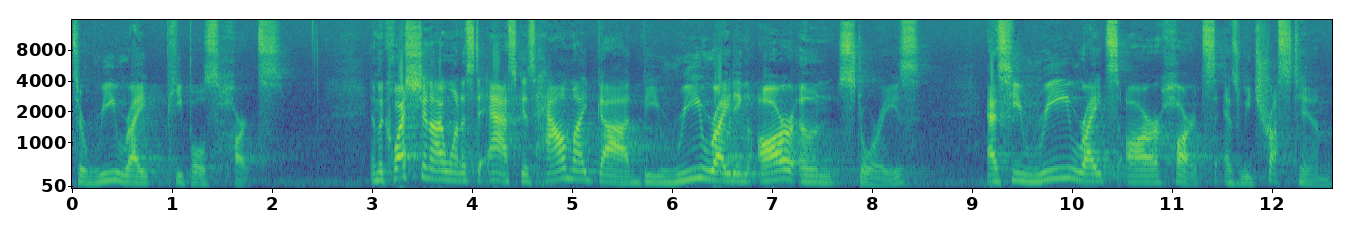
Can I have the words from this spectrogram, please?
to rewrite people's hearts. And the question I want us to ask is how might God be rewriting our own stories as He rewrites our hearts as we trust Him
